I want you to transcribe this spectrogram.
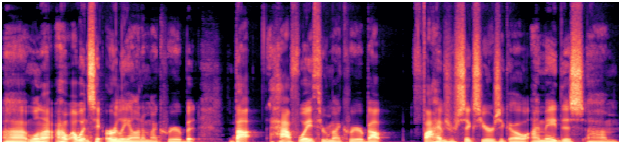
Uh, well, not, I, I wouldn't say early on in my career, but about halfway through my career, about five or six years ago, I made this. Um,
